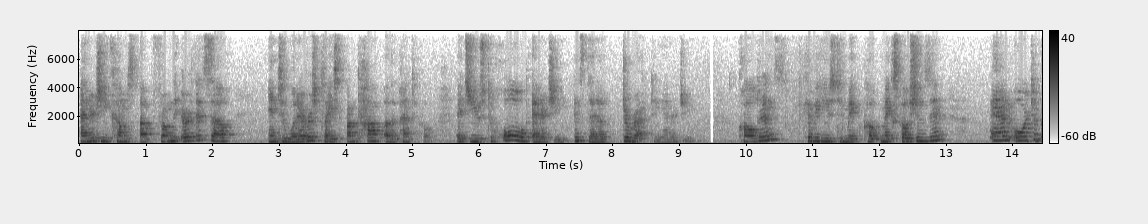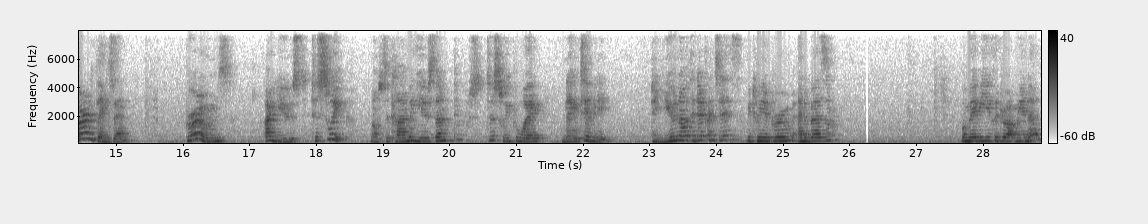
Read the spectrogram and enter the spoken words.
Energy comes up from the earth itself into whatever is placed on top of the pentacle. It's used to hold energy instead of directing energy. Cauldrons can be used to make po mix potions in and or to burn things in. Brooms are used to sweep. Most of the time we use them to, to sweep away negativity. Do you know what the difference is between a broom and a besom? Well, maybe you could drop me a note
